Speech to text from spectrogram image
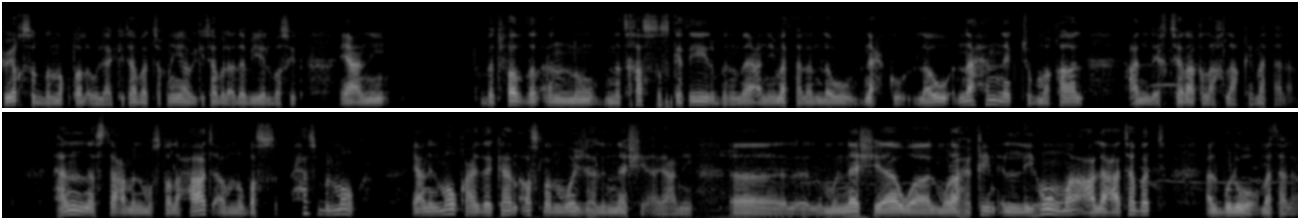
شو يقصد بالنقطة الأولى؟ الكتابة التقنية والكتابة الأدبية البسيطة؟ يعني بتفضل أنه بنتخصص كثير يعني مثلا لو بنحكوا لو نحن نكتب مقال عن الاختراق الأخلاقي مثلا هل نستعمل مصطلحات أم نبسط؟ حسب الموقع. يعني الموقع إذا كان أصلا موجه للناشئة يعني آه، الناشئة والمراهقين اللي هم على عتبة البلوغ مثلا.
